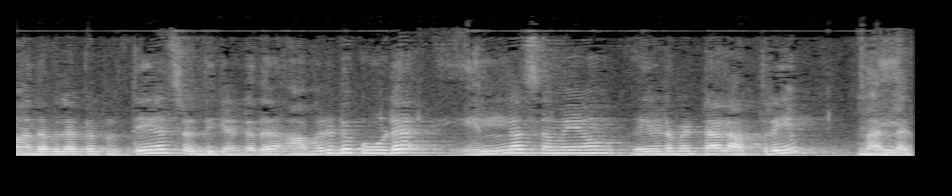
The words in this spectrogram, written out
മാതാപിതാക്കൾ പ്രത്യേകം ശ്രദ്ധിക്കേണ്ടത് അവരുടെ കൂടെ എല്ലാ സമയവും ഇടപെട്ടാൽ അത്രയും നല്ലത്.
